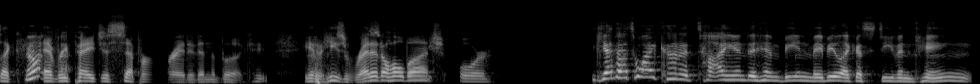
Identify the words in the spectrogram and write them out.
like no, every page is separated in the book. Either he's read it a whole bunch or yeah, that's why I kind of tie into him being maybe like a Stephen King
